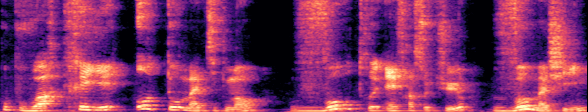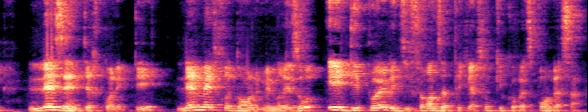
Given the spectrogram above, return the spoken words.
pour pouvoir créer automatiquement votre infrastructure, vos machines, les interconnecter, les mettre dans le même réseau et déployer les différentes applications qui correspondent à ça.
